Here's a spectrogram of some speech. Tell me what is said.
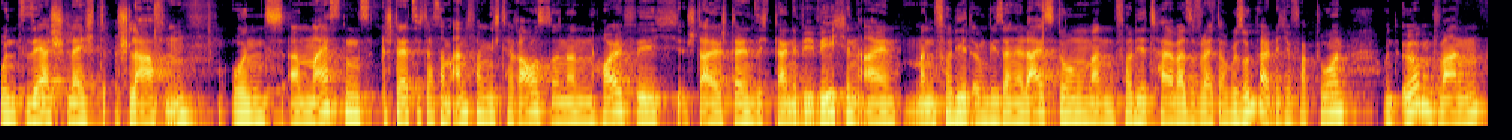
und sehr schlecht schlafen. Und äh, meistens stellt sich das am Anfang nicht heraus, sondern häufig stellen sich kleine Wehwehchen ein. Man verliert irgendwie seine Leistung, man verliert teilweise vielleicht auch gesundheitliche Faktoren und irgendwann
